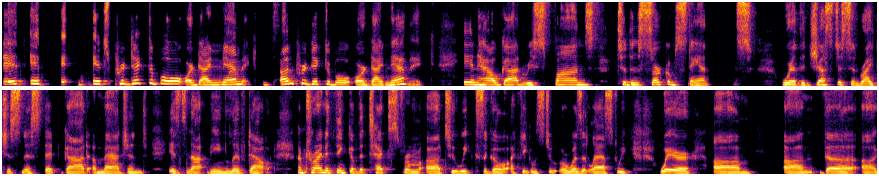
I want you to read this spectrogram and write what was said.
It, it, it, it's predictable or dynamic, it's unpredictable or dynamic in how God responds to the circumstance where the justice and righteousness that God imagined is not being lived out. I'm trying to think of the text from uh, two weeks ago. I think it was two, or was it last week, where um, um, the uh,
